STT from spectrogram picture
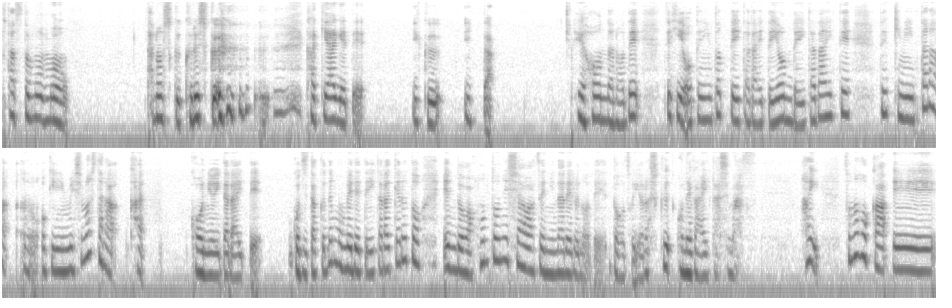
2つとももう楽しく苦しく 書き上げていくいった絵本なので是非お手に取っていただいて読んでいただいてで気に入ったらあのお気に召しましたら購入いただいてご自宅でもめでていただけると遠藤は本当に幸せになれるのでどうぞよろしくお願いいたします。はい。その他、えー、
